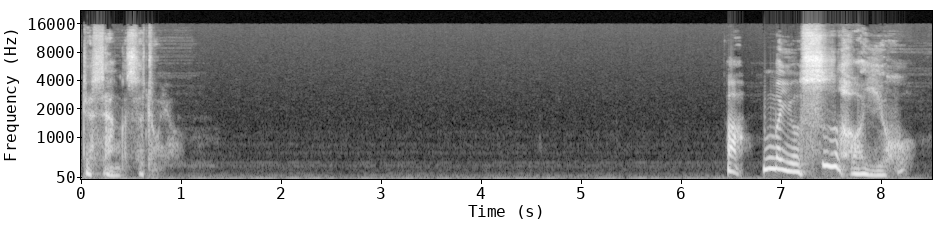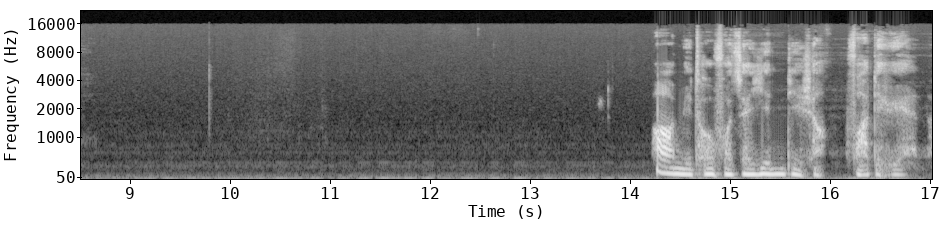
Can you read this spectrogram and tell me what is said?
这三个字重要啊，没有丝毫疑惑。阿弥陀佛在因地上发的愿呐，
